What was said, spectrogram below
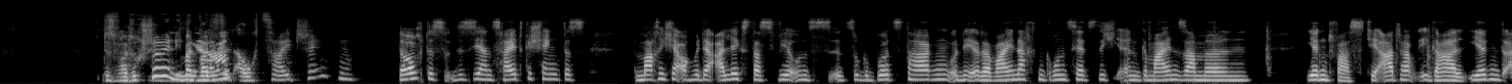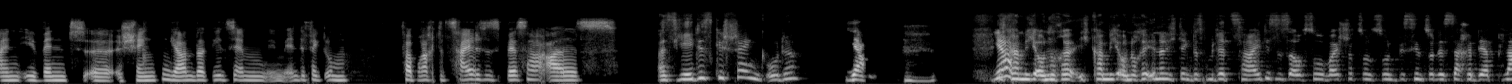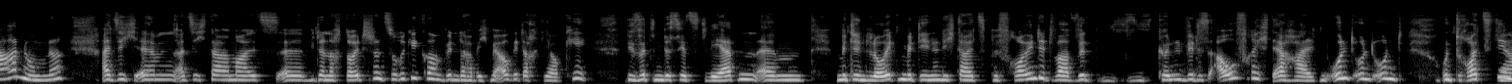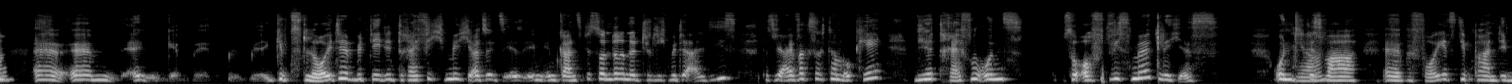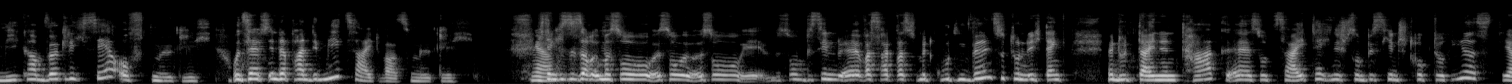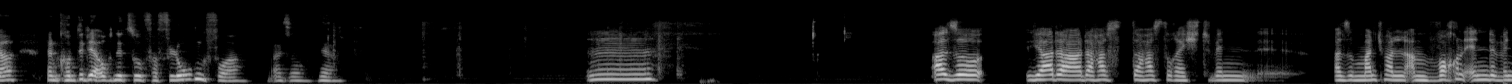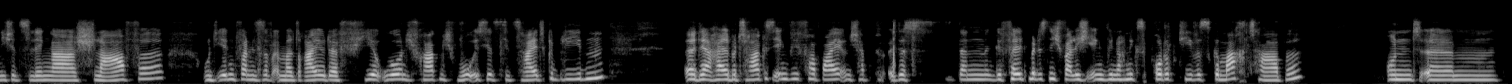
Das war doch schön. Ich meine, ja. war das denn auch Zeit schenken? Doch, das, das ist ja ein Zeitgeschenk, das mache ich ja auch mit der Alex, dass wir uns äh, zu Geburtstagen oder, oder Weihnachten grundsätzlich einen gemeinsamen irgendwas, Theater, egal, irgendein Event äh, schenken. Ja, und da geht es ja im, im Endeffekt um verbrachte Zeit. Es ist besser als. Als jedes Geschenk, oder? Ja. Ja. Ich, kann mich auch noch, ich kann mich auch noch erinnern, ich denke, das mit der Zeit ist es auch so, weißt du, so, so ein bisschen so eine Sache der Planung. Ne? Als, ich, ähm, als ich damals äh, wieder nach Deutschland zurückgekommen bin, da habe ich mir auch gedacht, ja, okay, wie wird denn das jetzt werden ähm, mit den Leuten, mit denen ich da jetzt befreundet war? Wird, können wir das aufrechterhalten? Und, und, und. Und trotzdem ja. äh, ähm, äh, gibt es Leute, mit denen treffe ich mich, also im, im, ganz Besonderen natürlich mit der Alice, dass wir einfach gesagt haben, okay, wir treffen uns so oft, wie es möglich ist. Und ja. das war, äh, bevor jetzt die Pandemie kam, wirklich sehr oft möglich. Und selbst in der Pandemiezeit war es möglich. Ja. Ich denke, es ist auch immer so, so, so, so ein bisschen, äh, was hat was mit gutem Willen zu tun. Ich denke, wenn du deinen Tag äh, so zeittechnisch so ein bisschen strukturierst, ja, dann kommt dir der auch nicht so verflogen vor. Also, ja. Mm. Also, ja, da, da, hast, da hast du recht. Wenn, äh, also manchmal am Wochenende, wenn ich jetzt länger schlafe, und irgendwann ist es auf einmal drei oder vier Uhr und ich frage mich, wo ist jetzt die Zeit geblieben? Äh, der halbe Tag ist irgendwie vorbei und ich habe das, dann gefällt mir das nicht, weil ich irgendwie noch nichts Produktives gemacht habe. Und ähm,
